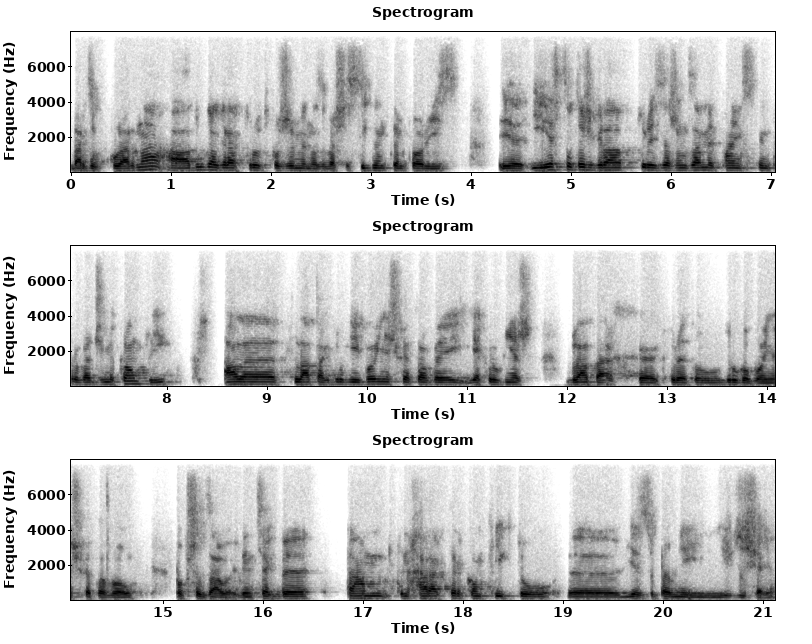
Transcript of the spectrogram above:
bardzo popularna. A druga gra, którą tworzymy, nazywa się Signum Temporis. I jest to też gra, w której zarządzamy państwem, prowadzimy konflikt, ale w latach II wojny światowej, jak również w latach, e, które tą II wojnę światową poprzedzały. Więc jakby tam ten charakter konfliktu e, jest zupełnie inny niż dzisiaj.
